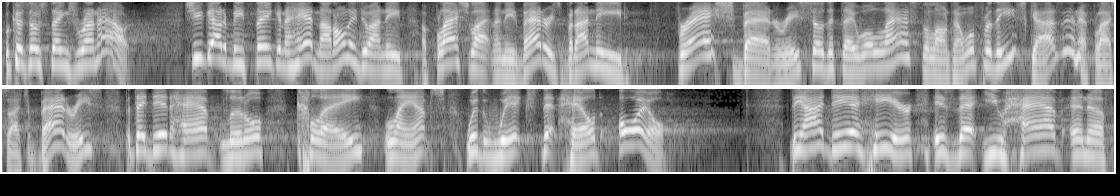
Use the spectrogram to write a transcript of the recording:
because those things run out. So you got to be thinking ahead. Not only do I need a flashlight and I need batteries, but I need fresh batteries so that they will last a long time. Well, for these guys, they didn't have flashlights or batteries, but they did have little clay lamps with wicks that held oil. The idea here is that you have enough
